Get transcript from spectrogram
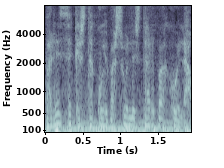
Parece que esta cueva suele estar bajo el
